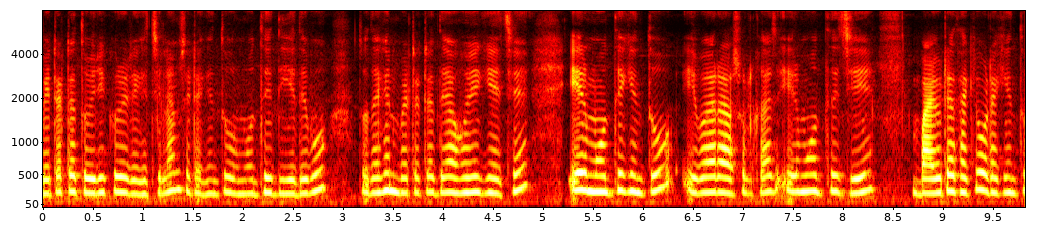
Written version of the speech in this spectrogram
ব্যাটারটা তৈরি করে রেখেছিলাম, সেটা কিন্তু ওর মধ্যে দিয়ে দেব। তো দেখেন ব্যাটারটা দেওয়া হয়ে গিয়েছে। এর মধ্যে কিন্তু এবার আসল কাজ, এর মধ্যে যে বায়ুটা থাকে ওটা কিন্তু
